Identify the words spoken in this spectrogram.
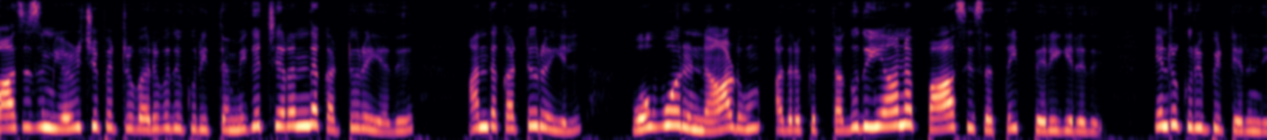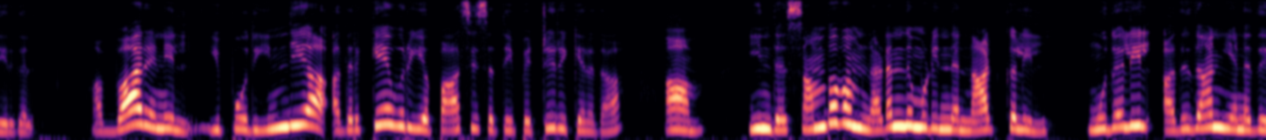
பாசிசம் எழுச்சி பெற்று வருவது குறித்த மிகச்சிறந்த கட்டுரை அது. அந்த கட்டுரையில் ஒவ்வொரு நாடும் அதற்கு தகுதியான பாசிசத்தை பெறுகிறது என்று குறிப்பிட்டிருந்தீர்கள். அவ்வாறெனில் இப்போது இந்தியா அதற்கே உரிய பாசிசத்தை பெற்றிருக்கிறதா? ஆம் இந்த சம்பவம் நடந்து முடிந்த நாட்களில் முதலில் அதுதான் எனது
